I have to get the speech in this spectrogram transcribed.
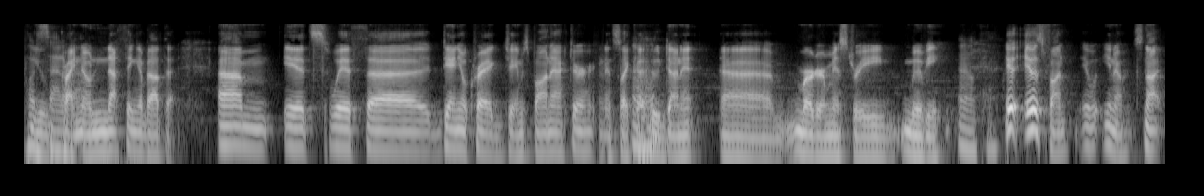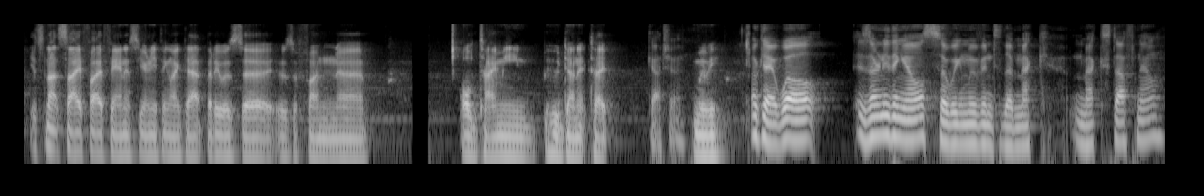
what's you that probably know nothing about that. Um, it's with uh, Daniel Craig, James Bond actor, and it's like a Uh-huh. whodunit uh, murder mystery movie. Oh, okay. It, it was fun. It, you know, it's not it's not sci-fi fantasy or anything like that, but it was uh, it was a fun uh, old timey whodunit type Gotcha. movie. Okay, well, is there anything else so we can move into the mech mech stuff now?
